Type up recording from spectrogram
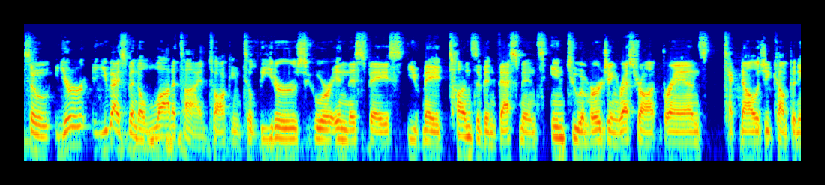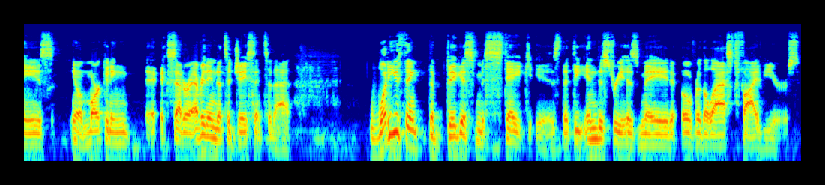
So you're you guys spend a lot of time talking to leaders who are in this space. You've made tons of investments into emerging restaurant brands, technology companies, you know, marketing, et cetera, everything that's adjacent to that. What do you think the biggest mistake is that the industry has made over the last five years?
